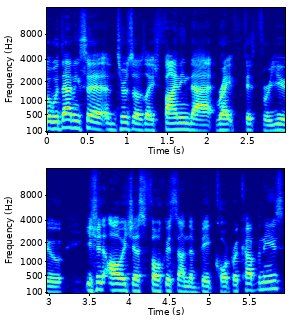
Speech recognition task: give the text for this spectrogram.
But with that being said, in terms of like finding that right fit for you, you shouldn't always just focus on the big corporate companies.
